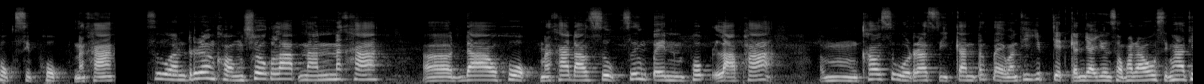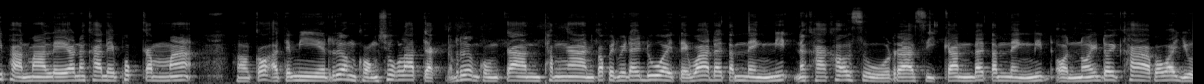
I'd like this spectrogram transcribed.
2566 นะคะ ส่วนเรื่องของโชคลาภนั้นนะคะดาวหกนะคะ ดาวศุกร์ซึ่งเป็นภพลาภะเข้าสู่ราศีกันตั้งแต่วันที่ 27 กันยายน2565ที่ผ่านมาแล้วนะคะ ในภพกรรมะก็อาจจะมีเรื่องของโชคลาภจากเรื่องของการทำงานก็เป็นไปได้ด้วย แต่ว่าได้ตำแหน่งนิดนะคะ เข้าสู่ราศีกันได้ตำแหน่งนิดอ่อนน้อยด้อยค่า เพราะว่าอยู่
